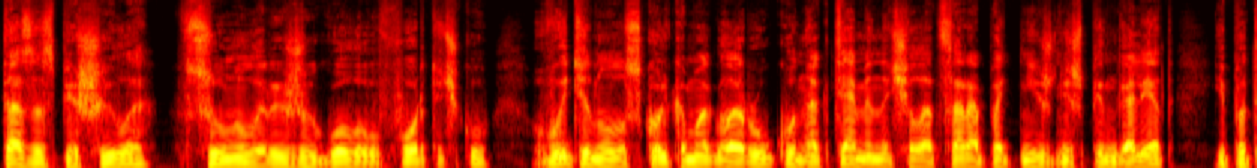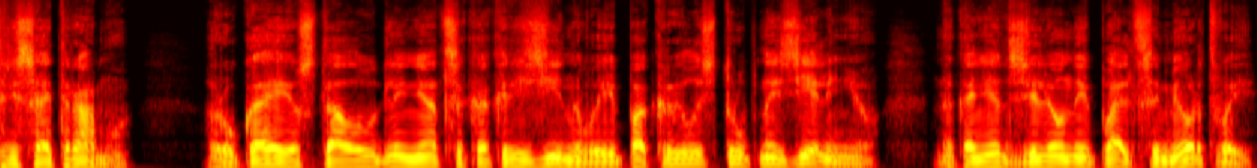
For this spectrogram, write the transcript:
Та заспешила, всунула рыжую голову в форточку, вытянула сколько могла руку, ногтями начала царапать нижний шпингалет и потрясать раму. Рука ее стала удлиняться, как резиновая, и покрылась трупной зеленью. Наконец зеленые пальцы мертвой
